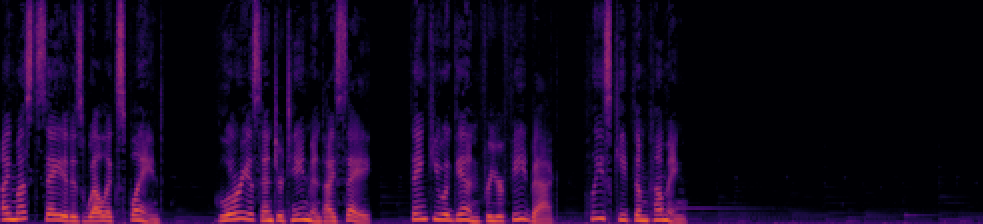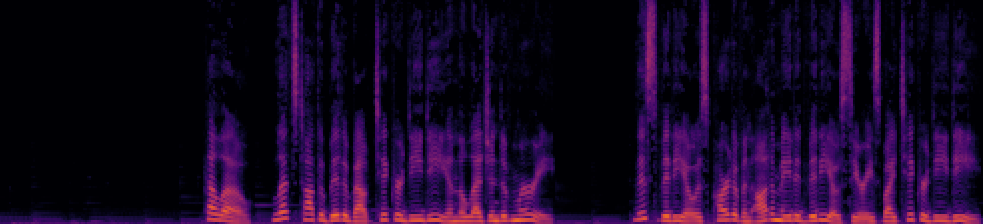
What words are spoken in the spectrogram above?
I must say it is well explained. Glorious entertainment I say. Thank you again for your feedback, please keep them coming. Hello, let's talk a bit about Ticker DD and the Legend of Murray. This video is part of an automated video series by Ticker DD,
